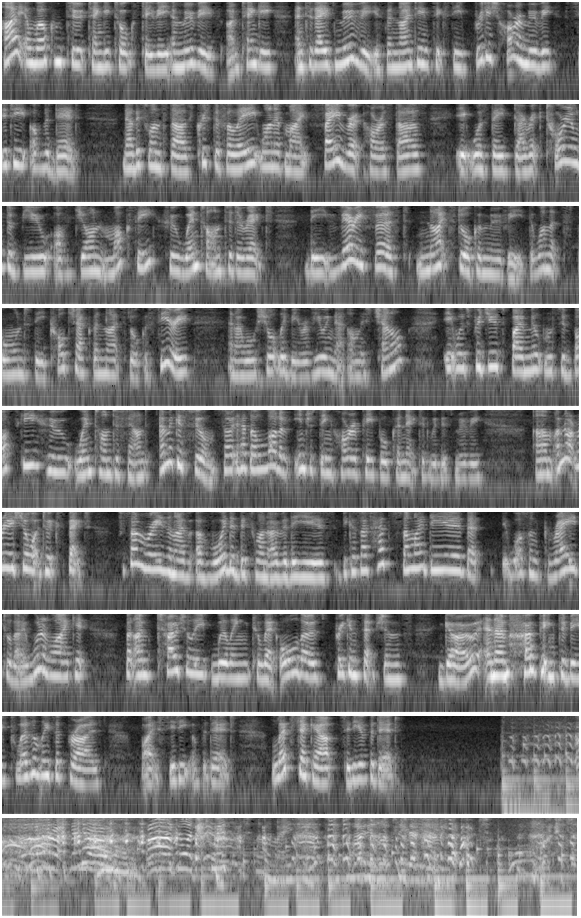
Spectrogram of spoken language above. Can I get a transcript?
Hi, and welcome to Tengy Talks TV and Movies. I'm Tengy, and today's movie is the 1960 British horror movie City of the Dead. Now, this one stars Christopher Lee, one of my favourite horror stars. It was the directorial debut of John Moxey, who went on to direct the very first Night Stalker movie, the one that spawned the Kolchak the Night Stalker series, and I will shortly be reviewing that on this channel. It was produced by Milton Subotsky, who went on to found Amicus Films, so it has a lot of interesting horror people connected with this movie. Um, I'm not really sure what to expect. For some reason, I've avoided this one over the years because I've had some idea that it wasn't great or that I wouldn't like it, but I'm totally willing to let all those preconceptions go, and I'm hoping to be pleasantly surprised by City of the Dead. Let's check out City of the Dead. Oh my god, twist! Amazing. I did not see that coming. What?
